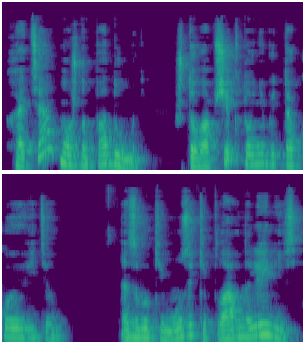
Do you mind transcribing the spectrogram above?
Хотя можно подумать, что вообще кто-нибудь такое видел. Звуки музыки плавно лились,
